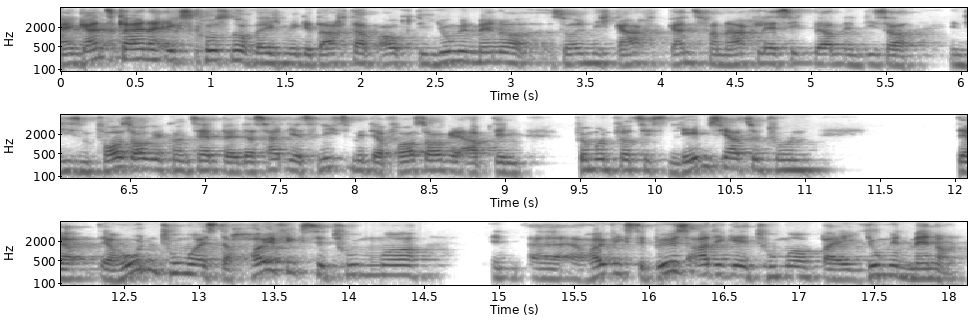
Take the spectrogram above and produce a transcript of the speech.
Ein ganz kleiner Exkurs noch, weil ich mir gedacht habe, auch die jungen Männer sollen nicht gar, ganz vernachlässigt werden in, dieser, in diesem Vorsorgekonzept, weil das hat jetzt nichts mit der Vorsorge ab dem 45. Lebensjahr zu tun. Der, der Hodentumor ist der häufigste Tumor, in, äh, häufigste bösartige Tumor bei jungen Männern.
